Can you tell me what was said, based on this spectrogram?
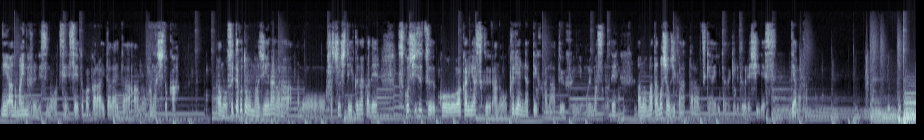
ね、あの、マインドフルネスの先生とかからいただいた、あの、話とか、あの、そういったことも交えながら、あの、発信していく中で、少しずつ、こう、わかりやすく、あの、クリアになっていくかなというふうに思いますので、あの、またもしお時間あったらお付き合いいただけると嬉しいです。ではまた。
